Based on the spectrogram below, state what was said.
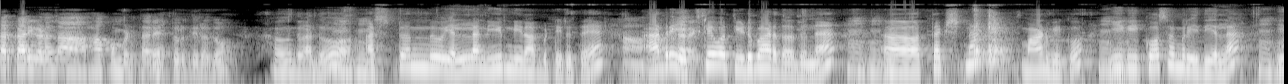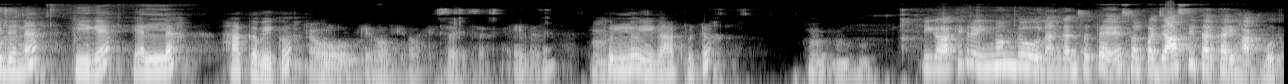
ತರಕಾರಿಗಳನ್ನ ಹಾಕೊಂಡ್ಬಿಡ್ತಾರೆ ತುರ್ದಿರೋದು. ಹೌದು ಅದು ಅಷ್ಟೊಂದು ಎಲ್ಲ ನೀರ್ ನೀರ್ ಆಗ್ಬಿಟ್ಟಿರುತ್ತೆ ಆದ್ರೆ ಹೆಚ್ಚಿಗೆ ಹೊತ್ತು ಇಡಬಾರ್ದು ಅದನ್ನ. ತಕ್ಷಣ ಮಾಡ್ಬೇಕು. ಈಗ ಈ ಕೋಸಂಬರಿ ಇದೆಯಲ್ಲ ಇದನ್ನ ಹೀಗೆ ಎಲ್ಲ ಹಾಕಬೇಕು. Okay okay okay. ಸರಿ ಸರಿ. ಇದನ್ನ ಫುಲ್ಲು ಈಗ ಹಾಕ್ಬಿಟ್ಟು. ಈಗ ಹಾಕಿದ್ರೆ ಇನ್ನೊಂದು ನನ್ಗನ್ಸುತ್ತೆ ಸ್ವಲ್ಪ ಜಾಸ್ತಿ ತರಕಾರಿ ಹಾಕ್ಬೋದು.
